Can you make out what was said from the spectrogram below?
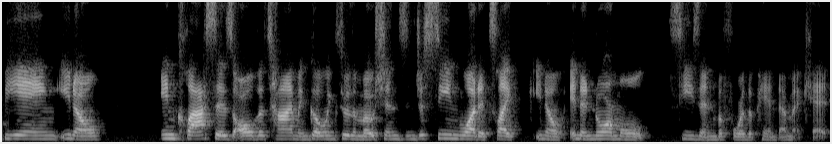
being, you know, in classes all the time and going through the motions and just seeing what it's like, you know, in a normal season before the pandemic hit?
